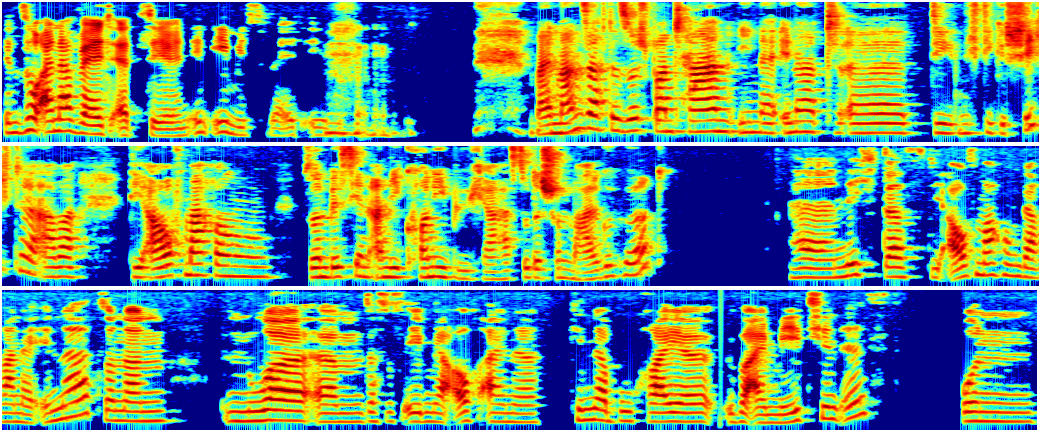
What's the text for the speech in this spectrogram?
in so einer Welt erzählen, in Emis Welt eben. Mein Mann sagte so spontan, ihn erinnert äh, die nicht die Geschichte, aber die Aufmachung so ein bisschen an die Conny-Bücher. Hast du das schon mal gehört? Äh, nicht, dass die Aufmachung daran erinnert, sondern nur, ähm, dass es eben ja auch eine Kinderbuchreihe über ein Mädchen ist. Und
